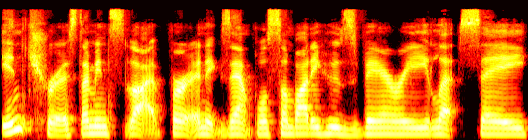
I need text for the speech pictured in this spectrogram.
interest. I mean, for an example, somebody who's very, let's say,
